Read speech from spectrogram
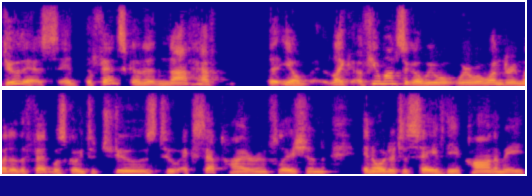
do this. It, the Fed's going to not have that, you know, like a few months ago, we were, we were wondering whether the Fed was going to choose to accept higher inflation in order to save the economy.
